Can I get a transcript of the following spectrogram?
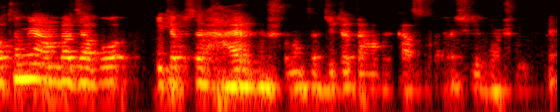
প্রথমে আমরা যাব ইটাপসের হায়ার ভার্সন অর্থাৎ যেটাতে আমাদের কাজ করা সেই ভার্সনটাতে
